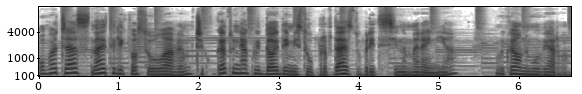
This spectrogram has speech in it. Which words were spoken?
Обаче аз, знаете ли какво се улавям? Че когато някой дойде и ми се оправдае с добрите си намерения, обикновено не му вярвам.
